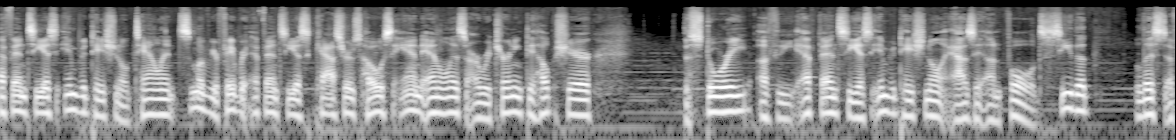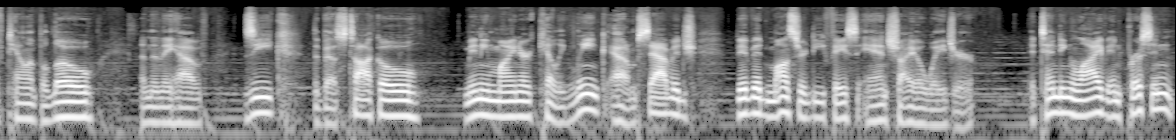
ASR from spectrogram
FNCS Invitational Talent. Some of your favorite FNCS casters, hosts, and analysts are returning to help share the story of the FNCS Invitational as it unfolds. See the list of talent below, and then they have Zeke, the best taco, Mini Miner, Kelly Link, Adam Savage, Vivid, Monsterdface, and Shio Wager. Attending live in person,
